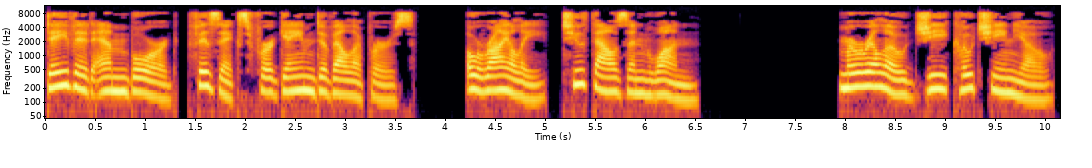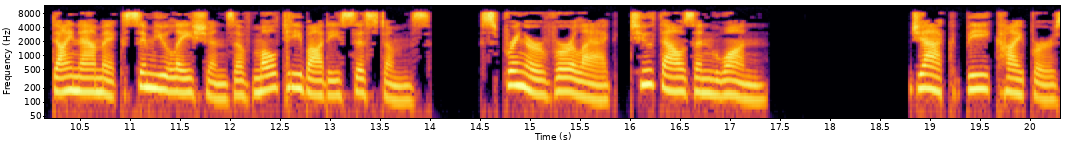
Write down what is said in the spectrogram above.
David M. Bourg, Physics for Game Developers. O'Reilly, 2001. Murillo G. Coutinho, Dynamic Simulations of Multibody Systems. Springer Verlag, 2001. Jack B. Kuipers,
